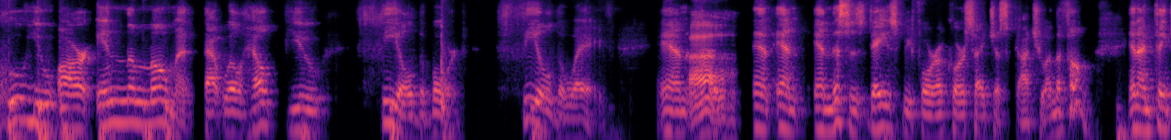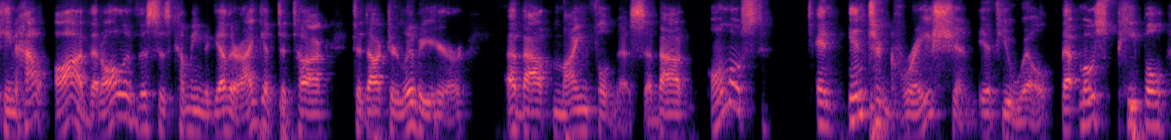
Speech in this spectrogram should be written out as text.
who you are in the moment that will help you feel the board, feel the wave. And, uh. and and and this is days before, of course, I just got you on the phone. And I'm thinking, how odd that all of this is coming together. I get to talk to Dr. Libby here about mindfulness, about almost an integration, if you will, that most people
